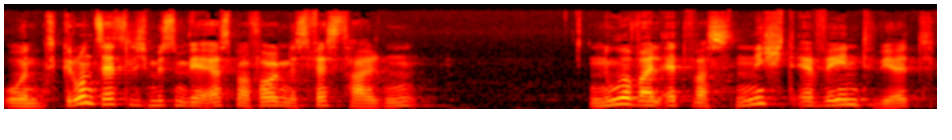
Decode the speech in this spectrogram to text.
Und grundsätzlich müssen wir erstmal Folgendes festhalten. Nur weil etwas nicht erwähnt wird,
